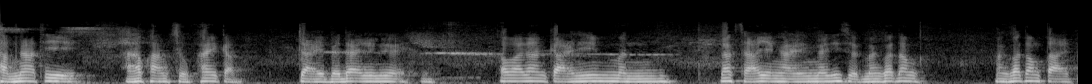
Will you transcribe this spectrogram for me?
ทำหน้าที่หาความสุขให้กับใจไปได้เรื่อยๆ เพราะว่าร่างกายนี้มันรักษายังไงในที่สุดมันก็ต้องมันก็ต้องตายไป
